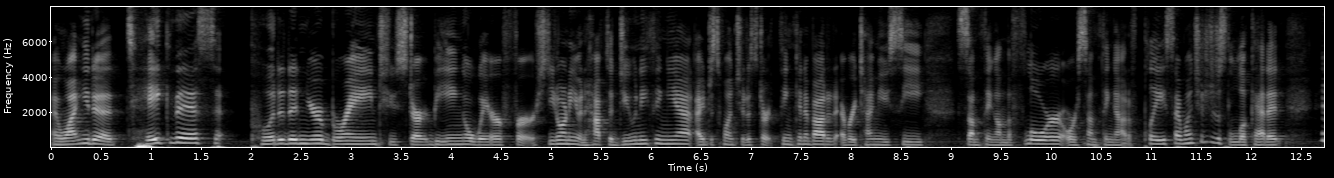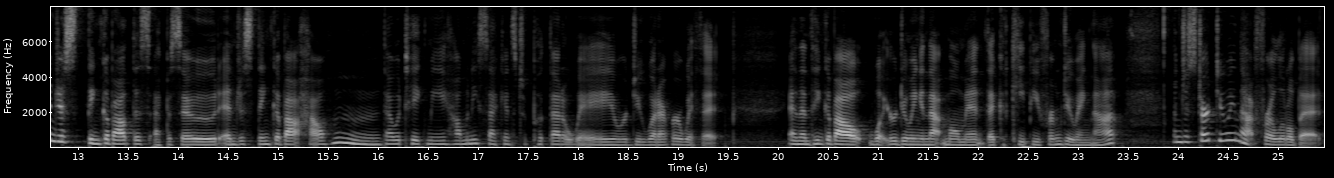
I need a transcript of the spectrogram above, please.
I want you to take this put it in your brain to start being aware first. You don't even have to do anything yet. I just want you to start thinking about it every time you see something on the floor or something out of place. I want you to just look at it and just think about this episode and just think about how, hmm, that would take me how many seconds to put that away or do whatever with it. And then think about what you're doing in that moment that could keep you from doing that. And just start doing that for a little bit.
